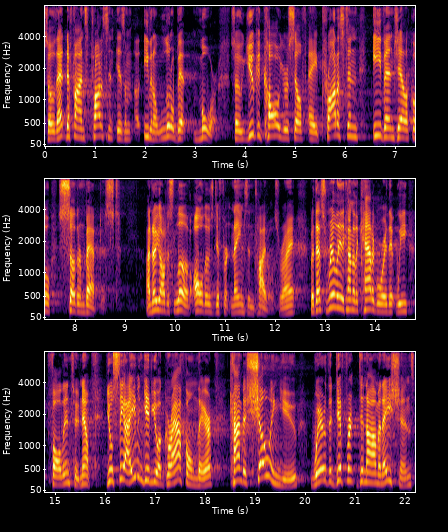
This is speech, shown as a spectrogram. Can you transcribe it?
So that defines Protestantism uh, even a little bit more. So you could call yourself a Protestant evangelical Southern Baptist. I know y'all just love all those different names and titles, right? But that's really the kind of the category that we fall into. Now, you'll see I even give you a graph on there kind of showing you where the different denominations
